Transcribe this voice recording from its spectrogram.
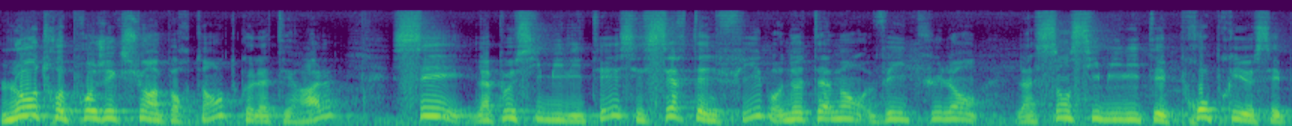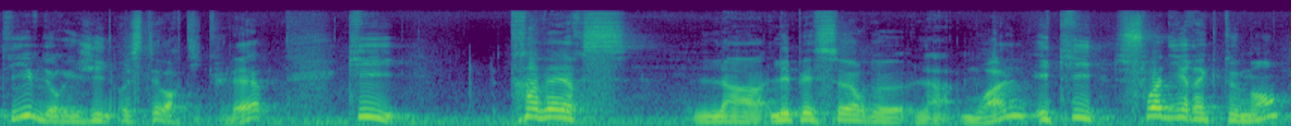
L'autre projection importante, collatérale, c'est la possibilité, c'est certaines fibres, notamment véhiculant la sensibilité proprioceptive d'origine ostéo-articulaire, qui traversent l'épaisseur de la moelle et qui, soit directement,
